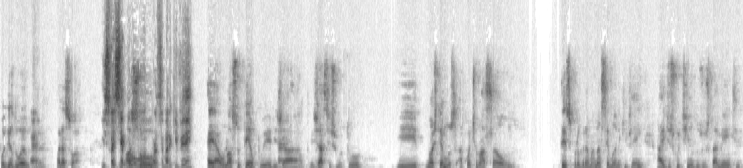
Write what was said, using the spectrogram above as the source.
poder do âncora. É. Olha só. Isso vai ser nosso... para a semana que vem? É, o nosso tempo ele é, já, então, tá já se esgotou e nós temos a continuação desse programa na semana que vem, aí discutindo justamente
